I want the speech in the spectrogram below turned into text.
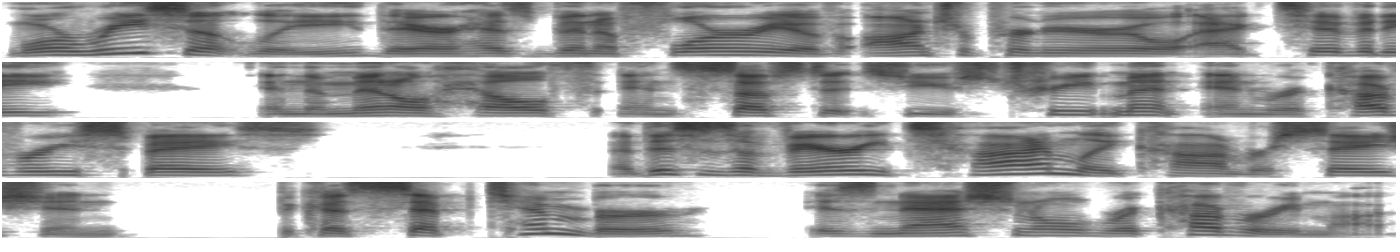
More recently, there has been a flurry of entrepreneurial activity in the mental health and substance use treatment and recovery space now, this is a very timely conversation because September is National Recovery Month.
